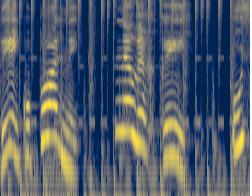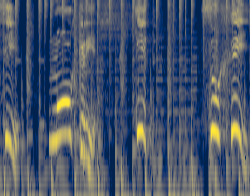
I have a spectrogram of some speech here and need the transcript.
День купальний нелегкий. Усі мокрі, кіт сухий.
